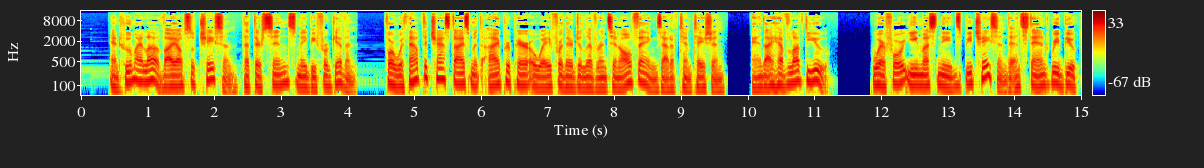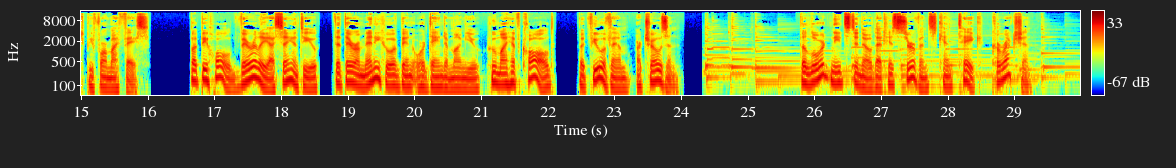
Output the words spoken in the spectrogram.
and whom I love I also chasten, that their sins may be forgiven. For without the chastisement I prepare a way for their deliverance in all things out of temptation, and I have loved you. Wherefore ye must needs be chastened and stand rebuked before my face. But behold, verily I say unto you, that there are many who have been ordained among you, whom I have called, but few of them are chosen. The Lord needs to know that his servants can take correction.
